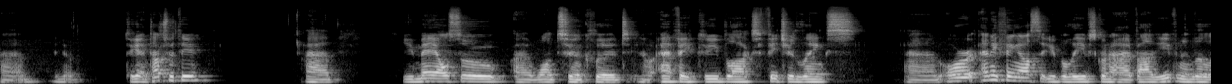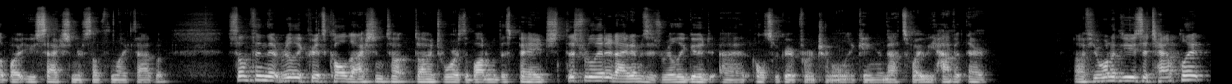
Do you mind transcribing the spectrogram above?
um, you know to get in touch with you. Um, you may also uh, want to include you know FAQ blocks, featured links, um, or anything else that you believe is going to add value, even a little about you section or something like that. But something that really creates call to action down towards the bottom of this page. This related items is really good, uh, also great for internal linking, and that's why we have it there. Now, if you wanted to use a template,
